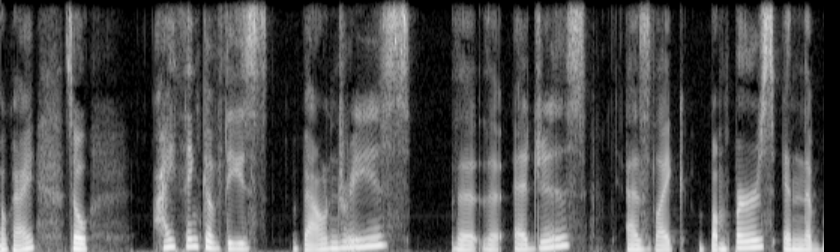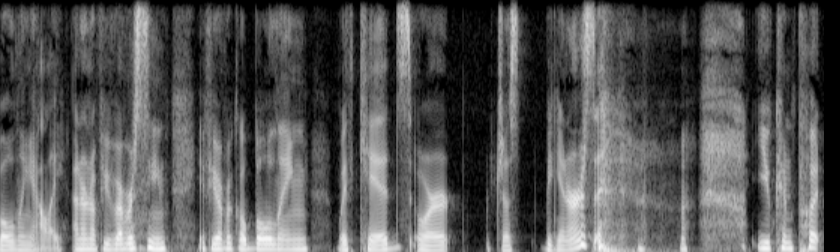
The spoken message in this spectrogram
Okay? So I think of these boundaries, the the edges as like bumpers in the bowling alley. I don't know if you've ever seen if you ever go bowling with kids or just beginners, you can put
